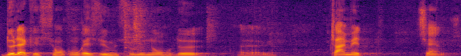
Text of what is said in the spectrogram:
de la question qu'on résume sous le nom de euh, climate change.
